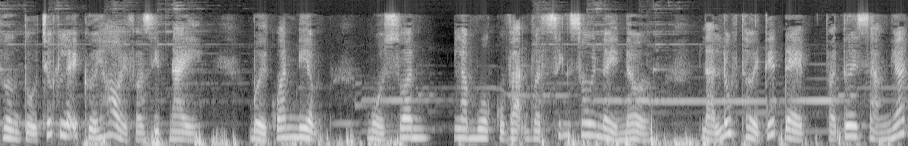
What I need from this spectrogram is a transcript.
thường tổ chức lễ cưới hỏi vào dịp này bởi quan niệm mùa xuân là mùa của vạn vật sinh sôi nảy nở, là lúc thời tiết đẹp và tươi sáng nhất.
